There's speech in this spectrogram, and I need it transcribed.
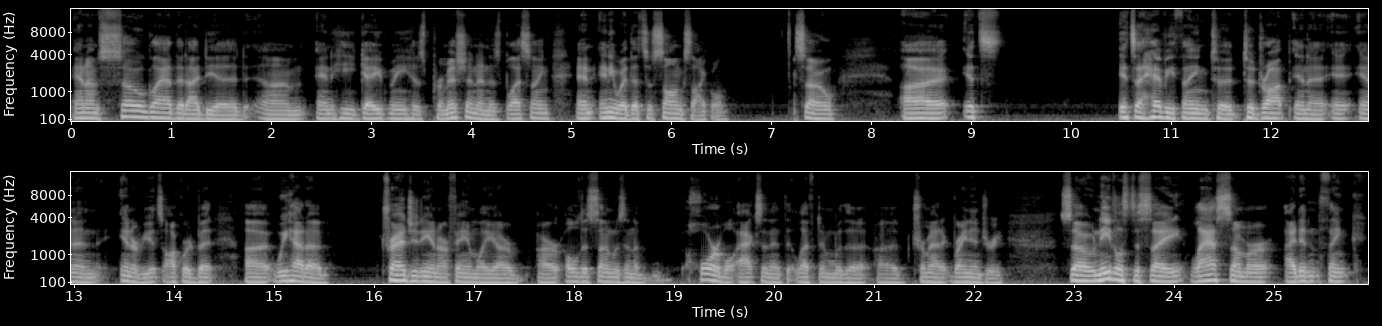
And I'm so glad that I did. Um, and he gave me his permission and his blessing. And anyway, that's a song cycle. So uh, it's it's a heavy thing to to drop in a in an interview. It's awkward, but uh, we had a tragedy in our family. Our our oldest son was in a horrible accident that left him with a, a traumatic brain injury. So, needless to say, last summer I didn't think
